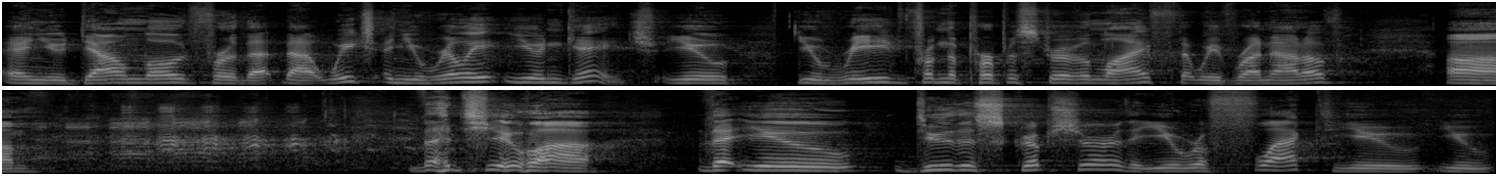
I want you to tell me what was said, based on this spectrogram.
and you download for that, that week and you really you engage. You you read from the purpose driven life that we've run out of um, that you, uh, that you do the scripture, that you reflect, you, you,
